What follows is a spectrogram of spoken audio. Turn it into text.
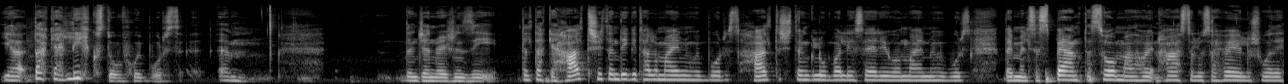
ja tahkea lihkstuv huiburs, um, den Generation Z, Tältä haltshiten digitala maailma huibuudessa, haltshiten globaliseriua maailma huibuudessa, tai meillä se späntä suomalla hoin haastelussa höilysuodi,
